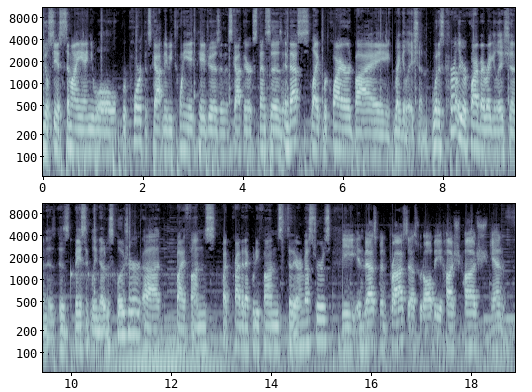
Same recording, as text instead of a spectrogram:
you'll see a semi-annual report that's got maybe 28 pages and it's got their expenses, and that's like required by regulation. What is currently required by regulation is, is basically no disclosure uh, by funds, by private equity funds to their investors. The investment process would all be hush hush. And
